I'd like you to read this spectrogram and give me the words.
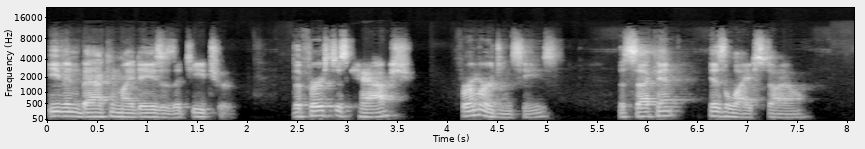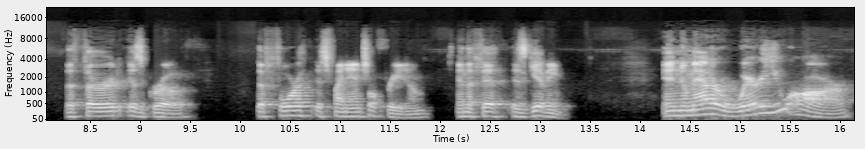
even back in my days as a teacher. The first is cash for emergencies, the second is lifestyle, the third is growth, the fourth is financial freedom, and the fifth is giving. And no matter where you are,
